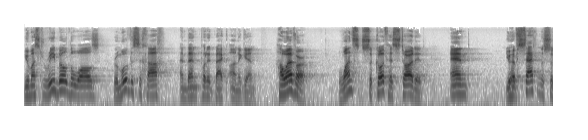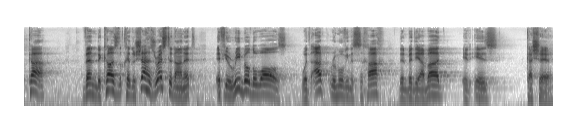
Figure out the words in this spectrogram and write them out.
you must rebuild the walls, remove the sichach, and then put it back on again. However, once Sukkot has started and you have sat in the sukkah, then because the Kedusha has rested on it, if you rebuild the walls without removing the sichach, then b'di'abad it is kasher.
